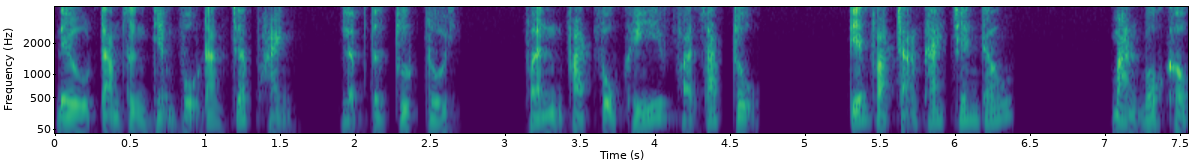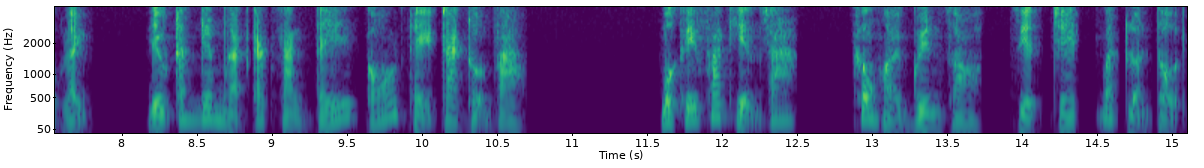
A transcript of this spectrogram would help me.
đều tạm dừng nhiệm vụ đang chấp hành, lập tức rút lui, phần phát vũ khí và giáp trụ, tiến vào trạng thái chiến đấu, bàn bố khẩu lệnh, điều tra nghiêm ngặt các gian tế có thể trà trộn vào. Một khi phát hiện ra, không hỏi nguyên do, diệt chết bất luận tội.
